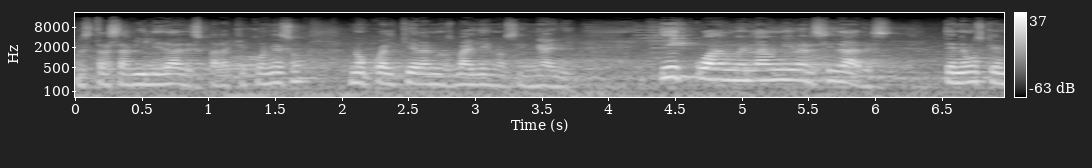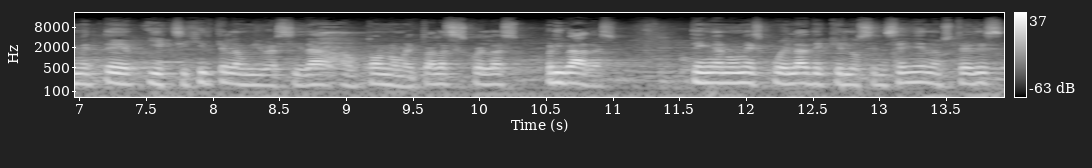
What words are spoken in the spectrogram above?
nuestras habilidades, para que con eso no cualquiera nos vaya y nos engañe. Y cuando en las universidades tenemos que meter y exigir que la universidad autónoma y todas las escuelas privadas tengan una escuela de que los enseñen a ustedes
